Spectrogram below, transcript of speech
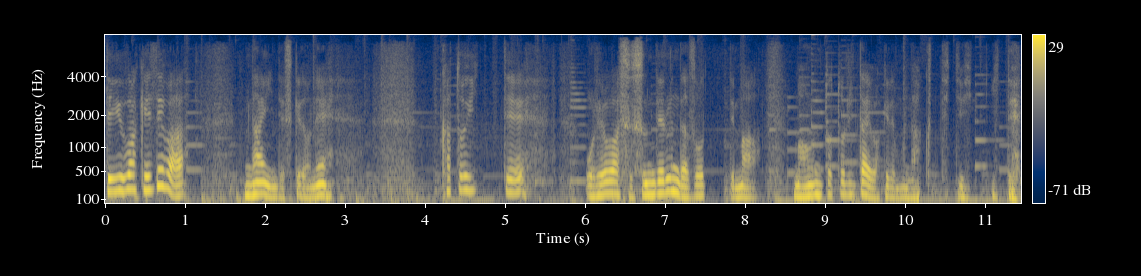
ていうわけではないんですけどね。かといって、俺は進んでるんだぞってまあマウント取りたいわけでもなくって言って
